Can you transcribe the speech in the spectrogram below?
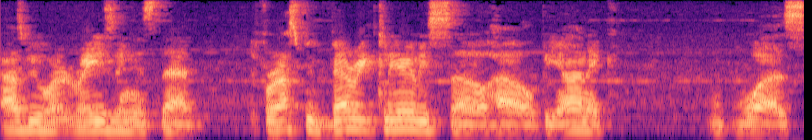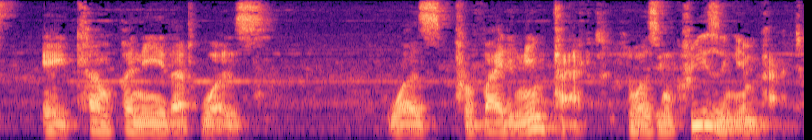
as we were raising is that for us, we very clearly saw how Beyonic was a company that was was providing impact, it was increasing impact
